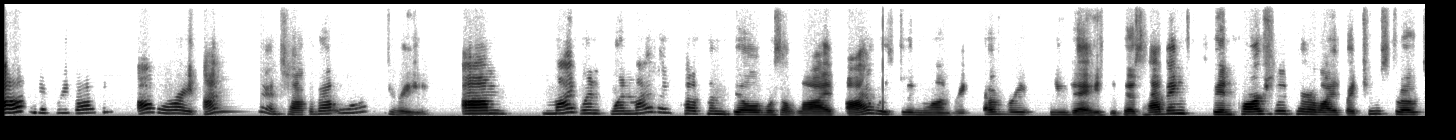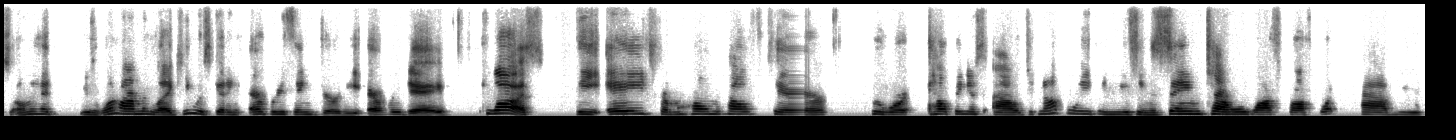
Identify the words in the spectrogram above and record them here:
Hi, everybody. All right, I'm going to talk about laundry. Um, my when when my late husband Bill was alive, I was doing laundry every few days because having been partially paralyzed by two strokes, only had used one arm and leg, he was getting everything dirty every day. Plus, the aides from home health care who were helping us out did not believe in using the same towel, washcloth, what have you,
